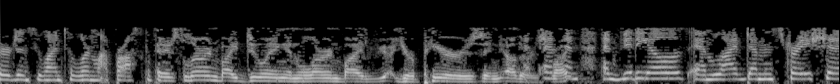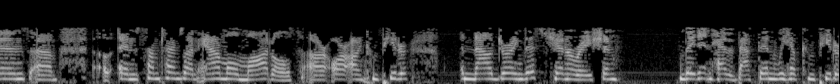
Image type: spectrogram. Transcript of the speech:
surgeons who wanted to learn laparoscopy. And it's learned by doing and learned by your peers and others, and, right? And, and, videos and live demonstrations, um, and sometimes on animal models or, or on computer. Now, during this generation, they didn't have it back then. We have computer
